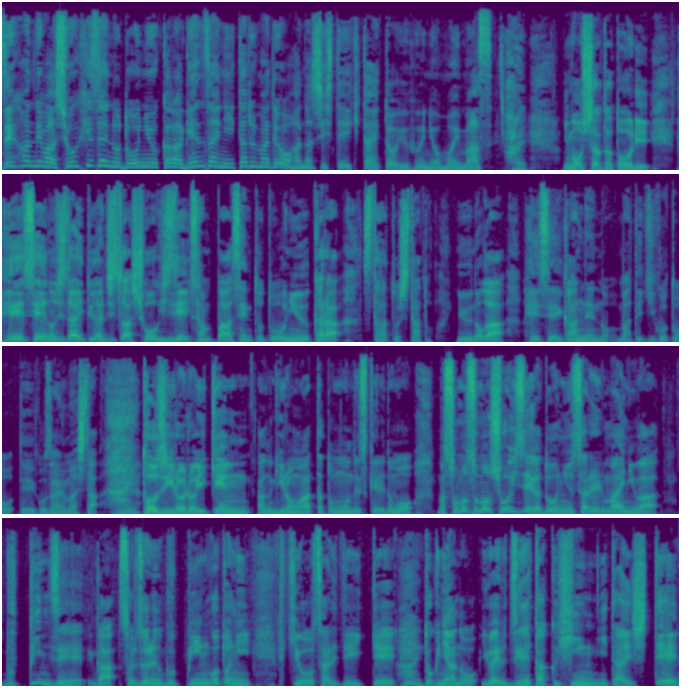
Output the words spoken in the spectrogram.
前半では消費税の導入から現在に至るまでお話ししていきたいというふうに思います。はい。今おっしゃった通り平成の時代というのは実は消費税3%導入からスタートしたというのが平成元年のまあ出来事でございました、はい、当時いろいろ意見あの議論はあったと思うんですけれども、まあ、そもそも消費税が導入される前には物品税がそれぞれの物品ごとに適用されていて、はい、特にあのいわゆる贅沢品に対して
